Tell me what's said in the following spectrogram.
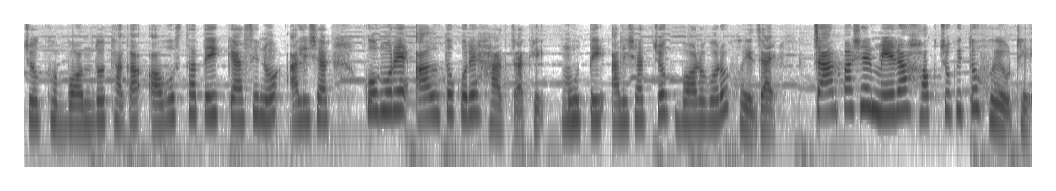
চোখ বন্ধ থাকা অবস্থাতেই ক্যাসিনো আলিশার কোমরে আলতো করে হাত রাখে। মুহূর্তেই আলিশার চোখ বড় বড় হয়ে যায়। চারপাশের মেয়েরা হকচকিত হয়ে ওঠে।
